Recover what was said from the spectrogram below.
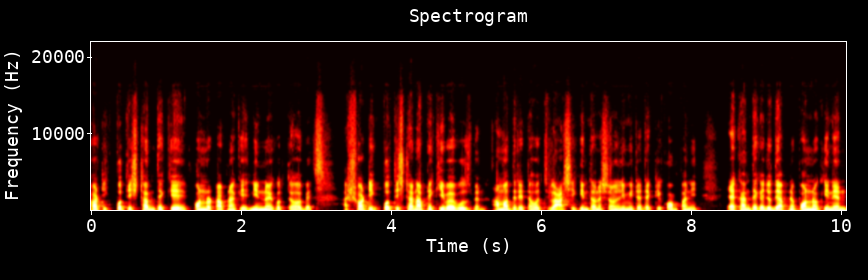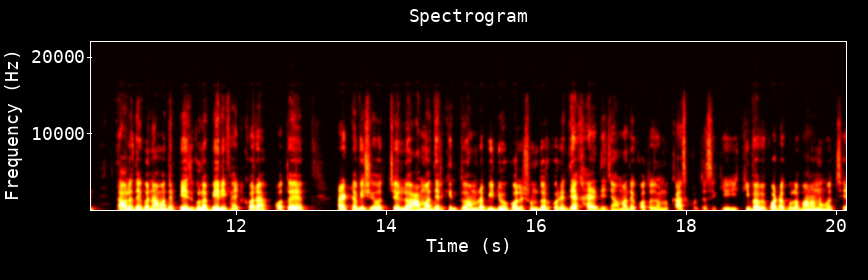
সঠিক প্রতিষ্ঠান থেকে পণ্যটা আপনাকে নির্ণয় করতে হবে। আর সঠিক প্রতিষ্ঠান আপনি কীভাবে বুঝবেন? আমাদের এটা হচ্ছিল আশিক ইন্টারন্যাশনাল লিমিটেড একটি কোম্পানি। এখান থেকে যদি আপনি পণ্য কিনেন, তাহলে দেখবেন আমাদের পেজগুলো ভেরিফাইড করা। অতএব আরেকটা বিষয় হচ্ছে হলো আমাদের কিন্তু আমরা ভিডিও কলে সুন্দর করে দেখায় দিই যে আমাদের কতজন লোক কাজ করতেছে, কি, কীভাবে প্রোডাক্টগুলো বানানো হচ্ছে,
